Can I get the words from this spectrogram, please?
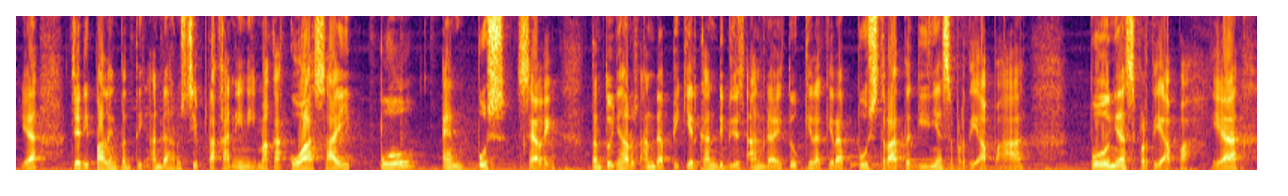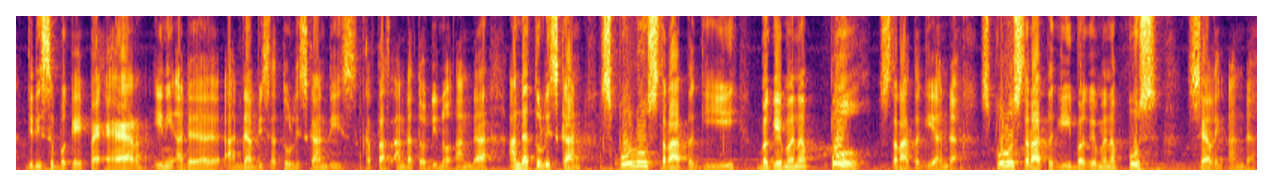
ya. Jadi paling penting Anda harus ciptakan ini. Maka kuasai pull and push selling. Tentunya harus Anda pikirkan di bisnis Anda itu kira-kira push strateginya seperti apa poolnya seperti apa ya. Jadi sebagai PR ini ada Anda bisa tuliskan di kertas Anda atau di note Anda, Anda tuliskan 10 strategi bagaimana pool strategi Anda, 10 strategi bagaimana push selling Anda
